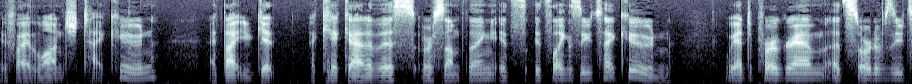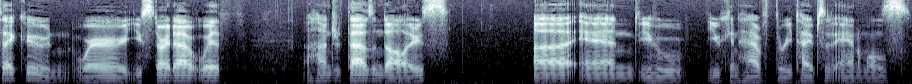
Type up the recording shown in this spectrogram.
if I launch Tycoon, I thought you'd get a kick out of this or something. It's it's like Zoo Tycoon. We had to program a sort of Zoo Tycoon where you start out with a hundred thousand dollars, uh, and you you can have three types of animals.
